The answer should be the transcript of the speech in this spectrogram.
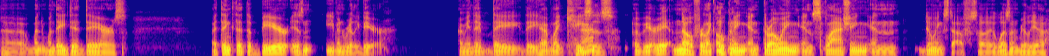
uh, when when they did theirs, I think that the beer isn't even really beer. I mean, they they they have like cases huh? of beer. No, for like opening and throwing and splashing and doing stuff. So it wasn't really a.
